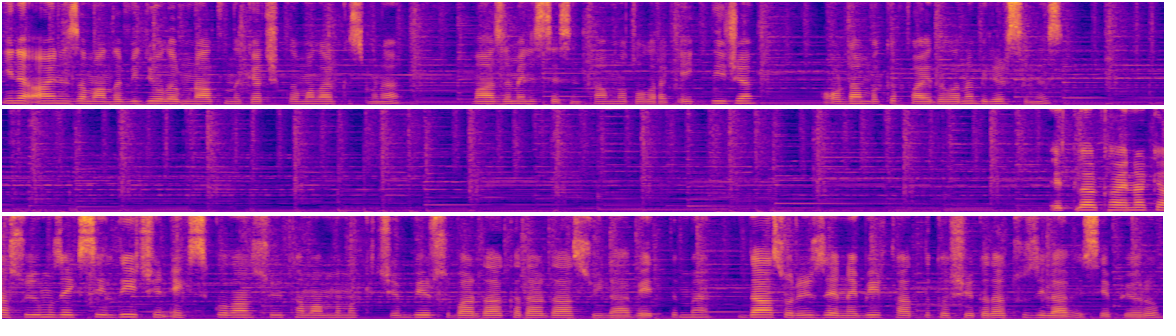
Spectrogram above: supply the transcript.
Yine aynı zamanda videolarımın altındaki açıklamalar kısmına malzeme listesini tam not olarak ekleyeceğim. Oradan bakıp faydalanabilirsiniz. Etler kaynarken suyumuz eksildiği için eksik olan suyu tamamlamak için bir su bardağı kadar daha su ilave ettim ben. Daha sonra üzerine bir tatlı kaşığı kadar tuz ilavesi yapıyorum.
